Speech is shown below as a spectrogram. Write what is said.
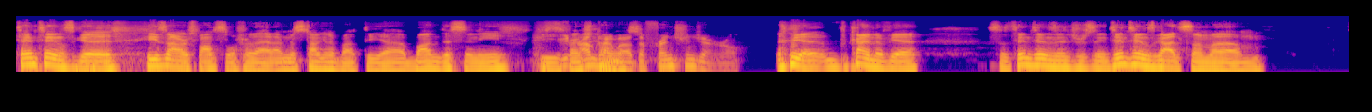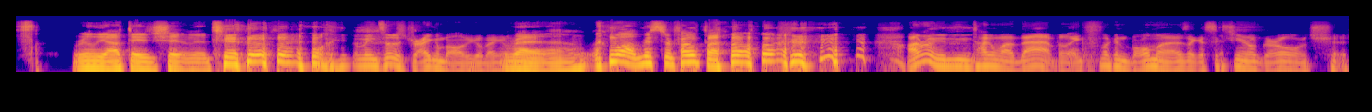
Tintin's good. He's not responsible for that. I'm just talking about the uh, bande dessinée. The French I'm talking about the French in general. yeah, kind of, yeah. So Tintin's interesting. Tintin's got some um really outdated shit in it too. Well, I mean, so does Dragon Ball if you go back and right. Uh, well, Mr. Popo. I don't even talking about that, but like fucking Bulma as like a 16 year old girl and shit.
